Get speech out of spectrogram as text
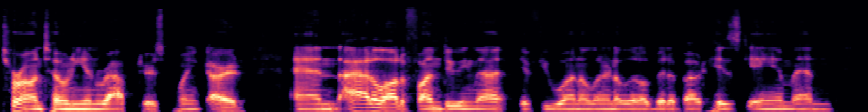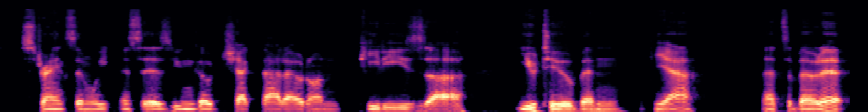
Torontonian Raptors point guard. And I had a lot of fun doing that. If you want to learn a little bit about his game and strengths and weaknesses, you can go check that out on PD's uh, YouTube. And yeah, that's about it.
